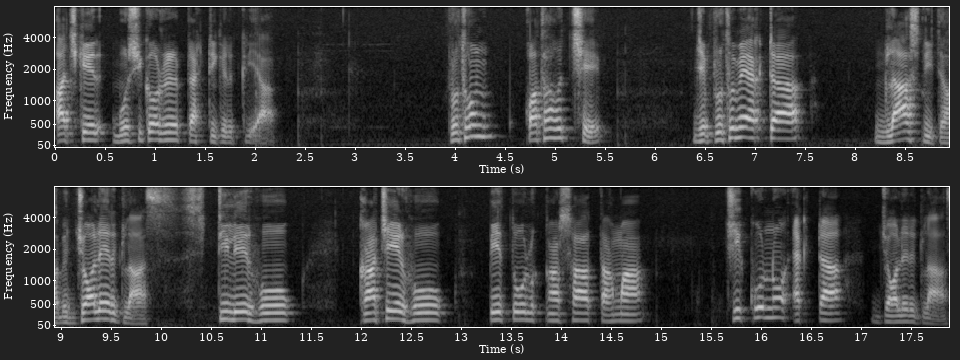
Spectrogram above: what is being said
আজকের বশীকরণের প্র্যাকটিক্যাল ক্রিয়া। প্রথম কথা হচ্ছে যে প্রথমে একটা গ্লাস নিতে হবে, জলের গ্লাস স্টিলের হোক, কাঁচের হোক, পেতল, কাঁসা, তামা যে কোনো একটা জলের গ্লাস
